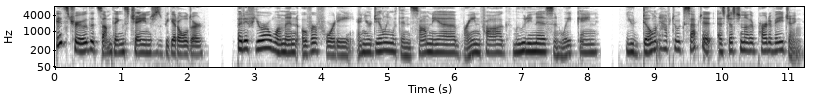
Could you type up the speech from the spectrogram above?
It's true that some things change as we get older. But if you're a woman over 40 and you're dealing with insomnia, brain fog, moodiness, and weight gain, you don't have to accept it as just another part of aging.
